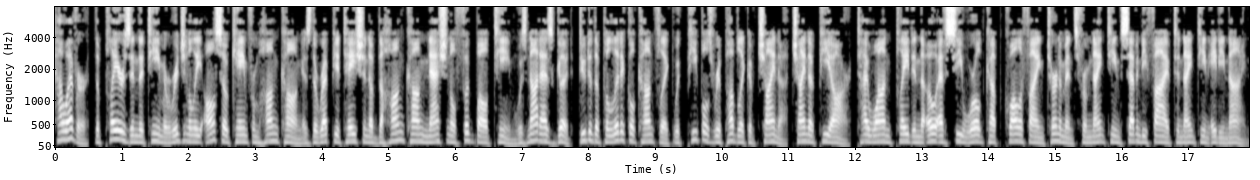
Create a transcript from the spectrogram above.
However, the players in the team originally also came from Hong Kong as the reputation of the Hong Kong national football team was not as good. Due to the political conflict with People's Republic of China, China PR, Taiwan played in the OFC World Cup qualifying tournaments from 1975 to 1989.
